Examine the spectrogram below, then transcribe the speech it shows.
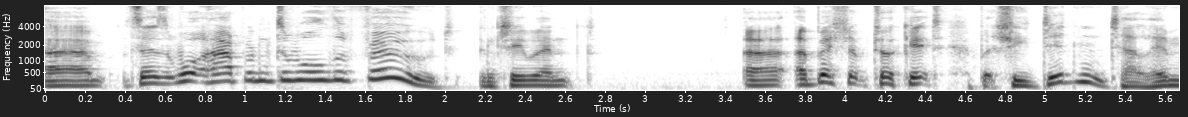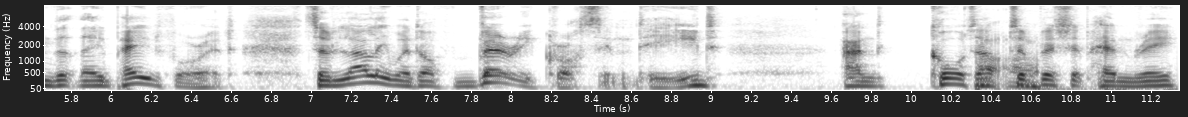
um, says, What happened to all the food? And she went, uh, A bishop took it, but she didn't tell him that they paid for it. So Lalli went off very cross indeed and caught up to Uh-oh. Bishop Henry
